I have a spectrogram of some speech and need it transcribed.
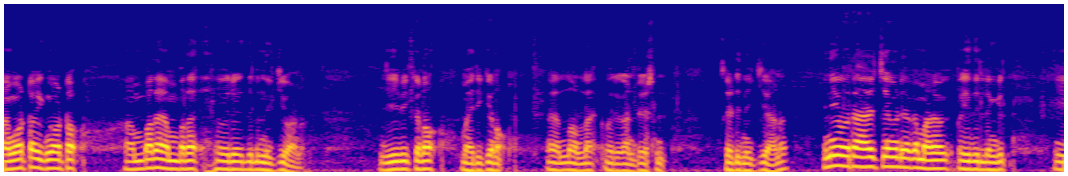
അങ്ങോട്ടോ ഇങ്ങോട്ടോ അമ്പത് അമ്പത് ഒരു ഇതിൽ നിൽക്കുകയാണ് ജീവിക്കണോ മരിക്കണോ എന്നുള്ള ഒരു കണ്ടീഷനിൽ ചെടി നിൽക്കുകയാണ്. ഇനി ഒരാഴ്ചയും കൂടിയൊക്കെ മഴ പെയ്തില്ലെങ്കിൽ ഈ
